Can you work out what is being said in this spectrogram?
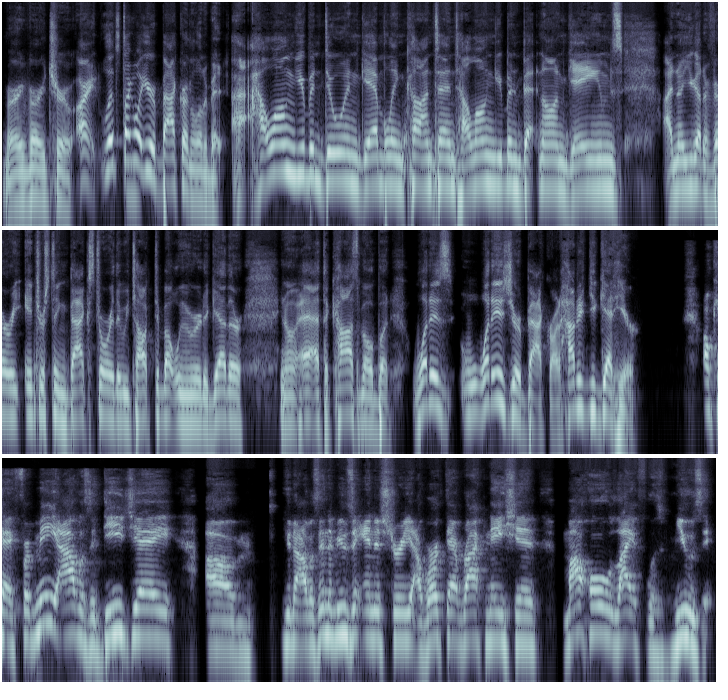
Very, very true. All right. Let's talk about your background a little bit. How long you been doing gambling content? How long you been betting on games? I know you got a very interesting backstory that we talked about when we were together, you know, at the Cosmo, but what is, what is your background? How did you get here? Okay. For me, I was a DJ. Um, you know, I was in the music industry. I worked at Roc Nation. My whole life was music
